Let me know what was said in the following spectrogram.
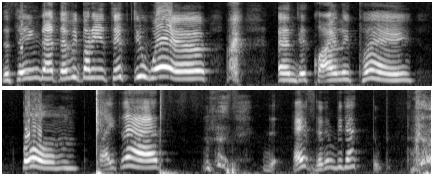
the thing that everybody insists you wear, and just quietly pray, boom, like that. hey, they're gonna be that stupid.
